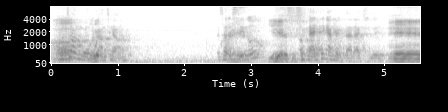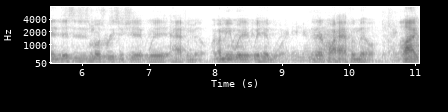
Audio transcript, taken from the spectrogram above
What's Uh, on World Around Town? Is that a right here. single? Yeah, it's a single. Okay, I think I heard that actually. And this is his most recent shit with Half a Mil. I mean, with with Hit Boy. didn't know And they're that. called Half a Mil. did Like,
